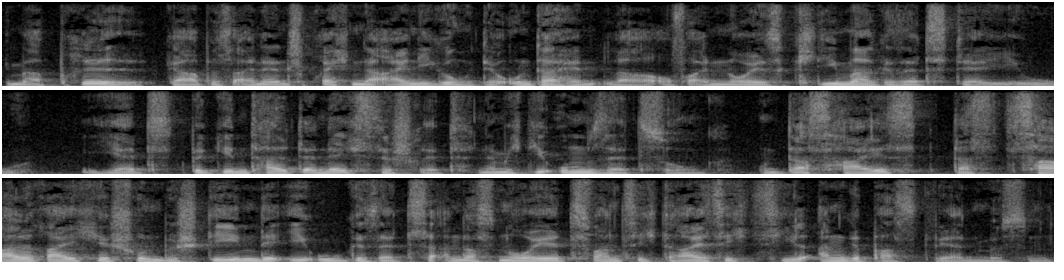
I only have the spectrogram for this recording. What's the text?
Im April gab es eine entsprechende Einigung der Unterhändler auf ein neues Klimagesetz der EU. Jetzt beginnt halt der nächste Schritt, nämlich die Umsetzung. Und das heißt, dass zahlreiche schon bestehende EU-Gesetze an das neue 2030-Ziel angepasst werden müssen.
